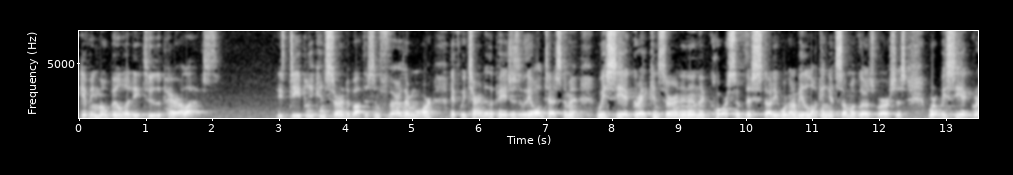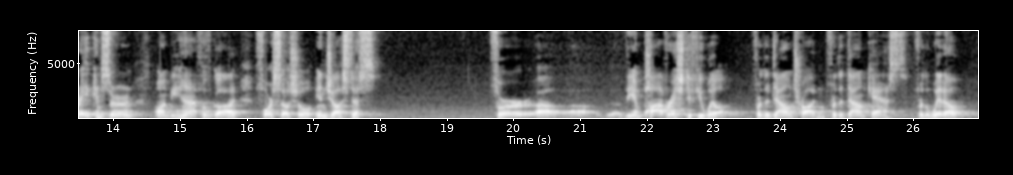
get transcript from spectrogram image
giving mobility to the paralyzed. He's deeply concerned about this. And furthermore, if we turn to the pages of the Old Testament, we see a great concern. And in the course of this study, we're going to be looking at some of those verses where we see a great concern on behalf of God for social injustice, for uh, uh, the impoverished, if you will, for the downtrodden, for the downcast, for the widow,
